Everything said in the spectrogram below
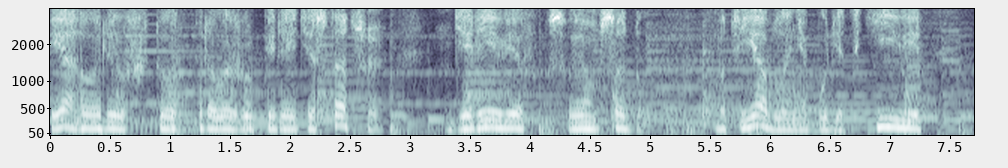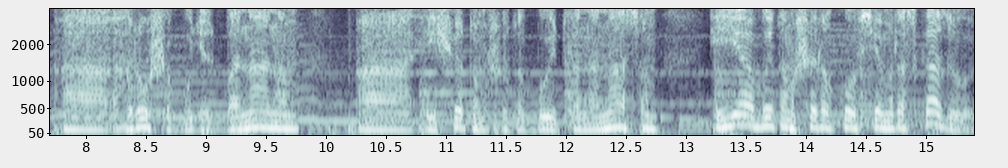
я говорил, что провожу переаттестацию деревьев в своем саду. Вот яблоня будет киви, а груша будет бананом, а еще там что-то будет ананасом. И я об этом широко всем рассказываю,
